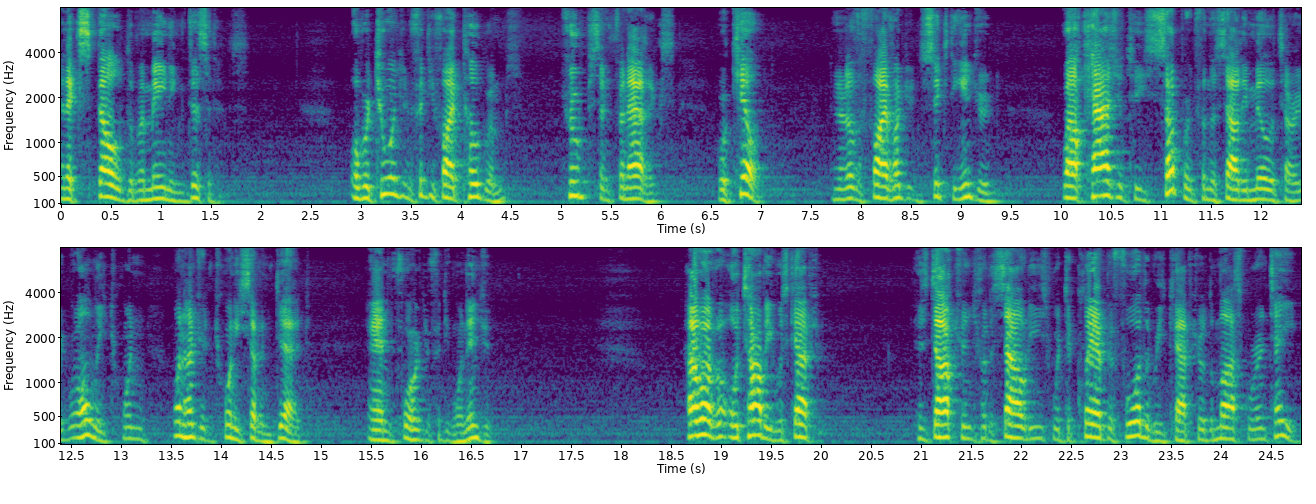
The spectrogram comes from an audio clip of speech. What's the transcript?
and expelled the remaining dissidents. Over 255 pilgrims, troops, and fanatics were killed, and another 560 injured, while casualties suffered from the Saudi military were only 20, 127 dead and 451 injured. However, Otabi was captured. His doctrines for the Saudis were declared before the recapture of the mosque were attained.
